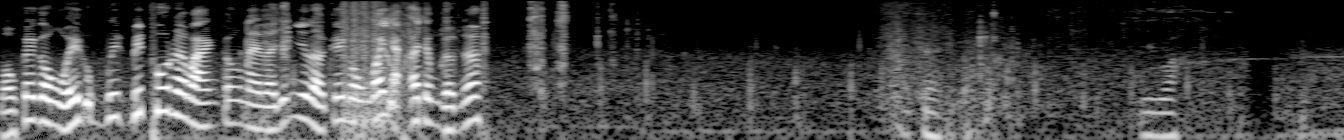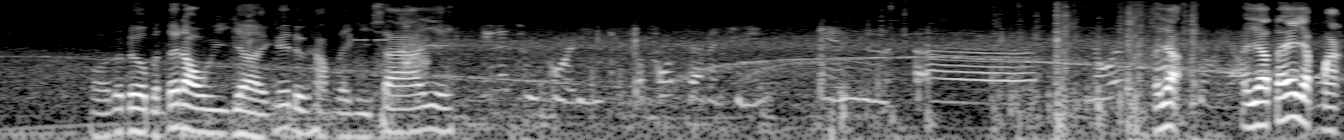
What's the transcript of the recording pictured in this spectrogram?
một cái con quỷ cũng biết biết phút các bạn? Con này là giống như là cái con quái vật ở trong rừng á. Ok. Đi qua. Rồi nó đưa mình tới đâu bây giờ cái đường hầm này gì xa cái gì? Units reporting a 417 in North ây da ây da té dập mặt.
